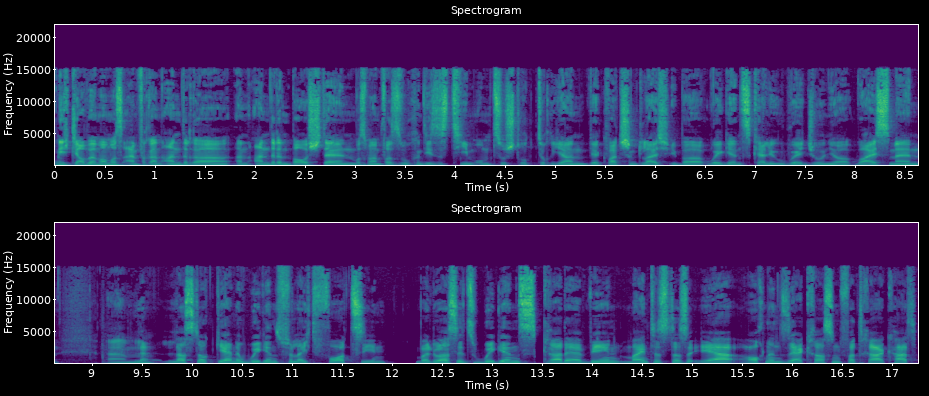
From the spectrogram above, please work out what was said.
ich glaube, man muss einfach an anderer, an anderen Baustellen muss man versuchen, dieses Team umzustrukturieren. Wir quatschen gleich über Wiggins, Kelly Oubre Jr., Wiseman. Ähm Lass doch gerne Wiggins vielleicht vorziehen, weil du hast jetzt Wiggins gerade erwähnt, meintest, dass er auch einen sehr krassen Vertrag hat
